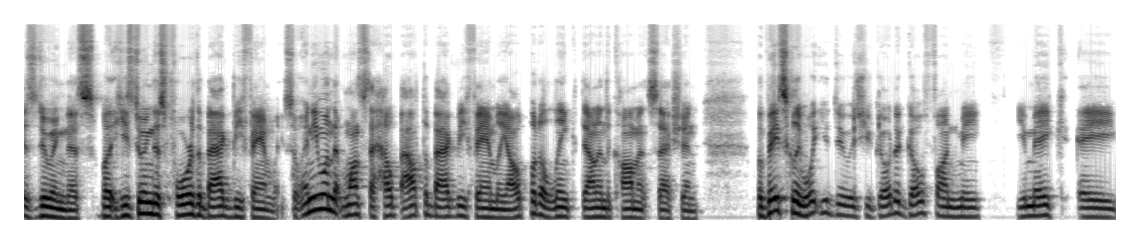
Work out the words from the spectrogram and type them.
is doing this, but he's doing this for the Bagby family. So anyone that wants to help out the Bagby family, I'll put a link down in the comment section. But basically, what you do is you go to GoFundMe, you make a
